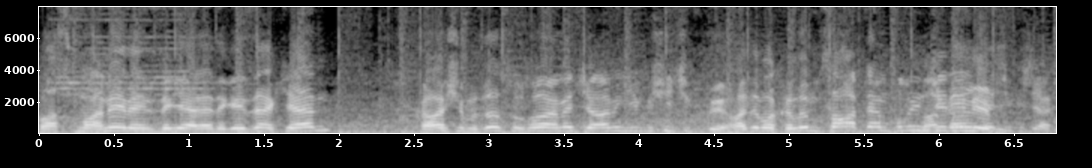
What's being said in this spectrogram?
Basmane benzeri yerlerde gezerken karşımıza Sultanahmet Camii gibi bir şey çıktı. Hadi bakalım Sava Temple'ı Bakalım inceleyelim. ne çıkacak.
